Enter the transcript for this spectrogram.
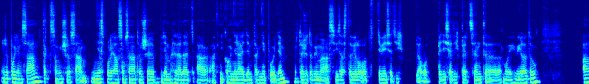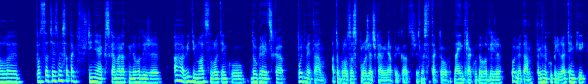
že pôjdem sám, tak som išiel sám. Nespoliehal som sa na to, že budem hľadať a ak nikoho nenájdem, tak nepôjdem, pretože to by ma asi zastavilo od 90 alebo 50% e, mojich výletov. Ale v podstate sme sa tak vždy nejak s kamarátmi dohodli, že aha, vidím lacnú letenku do Grécka, poďme tam. A to bolo so spolužiačkami napríklad, že sme sa takto na intraku dohodli, že poďme tam. Tak sme kúpili letenky,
